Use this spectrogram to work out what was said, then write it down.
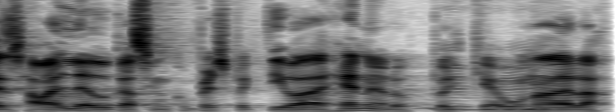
pensaba en la educación con perspectiva de género, porque una de las,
